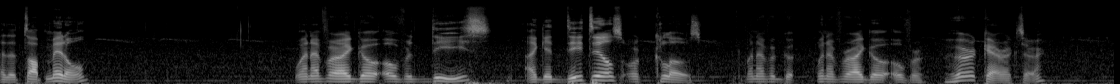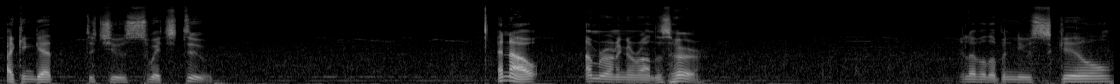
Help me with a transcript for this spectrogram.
at the top middle, whenever I go over these, I get details or close. Whenever go, whenever I go over her character, I can get to choose switch to. And now I'm running around as her. You leveled up a new skill.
